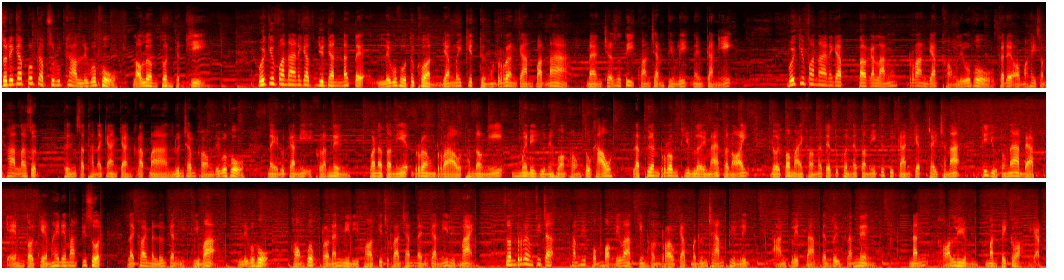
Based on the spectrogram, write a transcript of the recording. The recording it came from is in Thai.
สวัสดีครับพบกับสุรุข่าวลิเวอร์พูลเราเริ่มต้นกันที่เวกิฟานไดนะครับยืนยันนักเตะลิเวอร์พูลทุกคนยังไม่คิดถึงเรื่องการปัดหน้าแมนเชสเตอร์ซิตี้คว้าแชมป์พรีเมียร์ลีกในฤดูกาลนี้เวกิฟานไดนะครับประกันหลังร่างยักษ์ของลิเวอร์พูลก็ได้ออกมาให้สัมภาษณ์ล่าสุด ถึงสถานการณ์การกลับมาลุ้นแชมป์ของลิเวอร์พูล ในฤดูกาลนี้อีกครั้งหนึ่งว่าณตอนนี้เรื่องราวทำนองนี้ไม่ได้อยู่ในหัวของตัวเขา และเพื่อนร่วมทีมเลยแม้แต่น้อย โดยเป้าหมายของนักเตะทุกคนในตอนนี้ก็คือการเก็บชัยชนะที่อยู่ตรงหน้าแบบเกมต่อเกมให้ได้มากที่สุด และค่อยมาลุ้นกันอีกทีว่าลิเวอร์พูลของพวกเรานั้นมีดีพอที่จะคว้าแชมป์ในฤดูกาลนี้หรือไม่ ส่วนเรื่องที่จะทำให้ผมบอกได้ว่าทีมของเรากลับมาลุ้นแชมป์พรีเมียร์ลีกอังกฤษแบบเต็มตัวอีกครั้งหนึ่ง นั้นขอลืมมันไปก่อนนะครับ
